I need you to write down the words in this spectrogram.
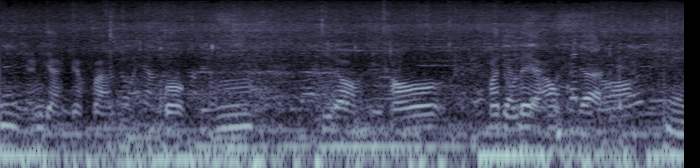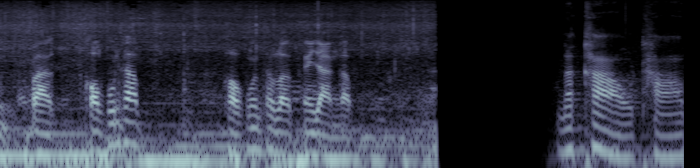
นี่ยังอยากจะฝากบอกถึงพี่น้องที่เขามาดูแลเขาเนาะ อืมฝากขอบคุณครับ ขอบคุณสำหรับในอย่างครับ นักข่าวถาม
